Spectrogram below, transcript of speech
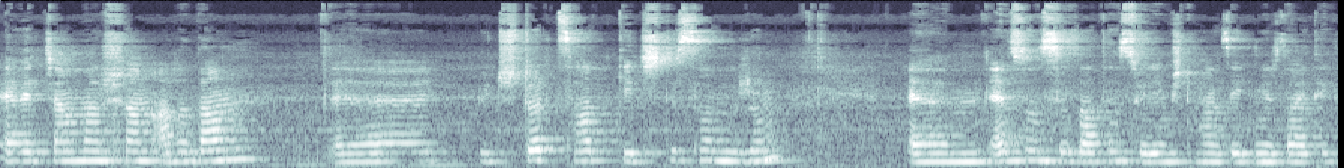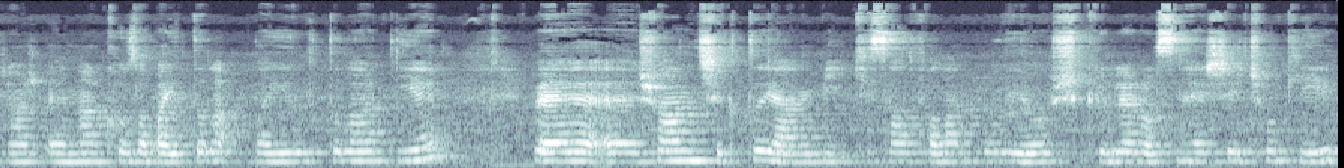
Evet canlar şu an aradan eee, 3-4 saat geçti sanırım. Eee, en son size zaten söylemiştim hani Zeyt Mirza'yı tekrar e, narkoza bayıldılar, bayıldılar diye. Ve e, şu an çıktı yani bir iki saat falan oluyor. Şükürler olsun her şey çok iyi.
